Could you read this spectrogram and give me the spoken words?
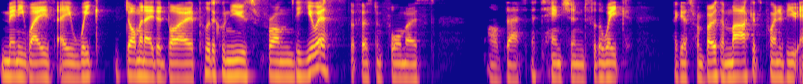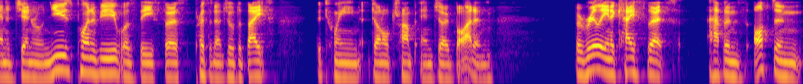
many ways a week dominated by political news from the US. The first and foremost of that attention for the week I guess from both a markets point of view and a general news point of view, was the first presidential debate between Donald Trump and Joe Biden. But really, in a case that happens often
